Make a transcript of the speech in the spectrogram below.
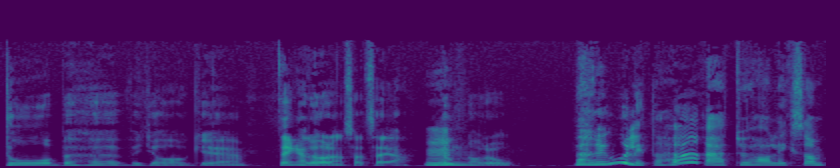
Då behöver jag eh, stänga dörren så att säga. Mm. Lugn och ro. Vad roligt att höra att du har liksom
